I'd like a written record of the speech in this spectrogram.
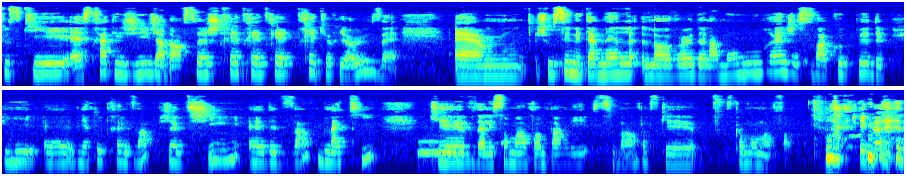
tout ce qui est stratégie, j'adore ça. Je suis très, très, très, très curieuse. Euh, je suis aussi une éternelle lover de l'amour. Je suis en couple depuis euh, bientôt 13 ans. J'ai un petit chien euh, de 10 ans, Blackie, que vous allez sûrement entendre parler souvent parce que c'est comme mon enfant. Je suis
